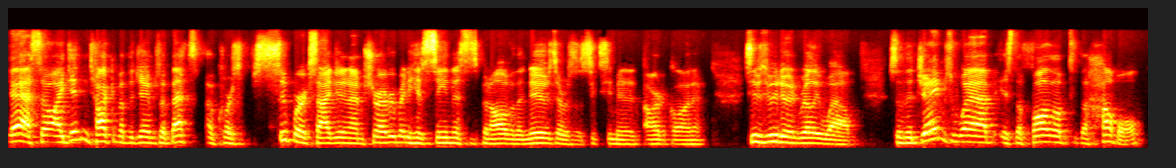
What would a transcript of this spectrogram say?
Yeah, so I didn't talk about the James Webb. That's, of course, super exciting. And I'm sure everybody has seen this. It's been all over the news. There was a 60 minute article on it. Seems to be doing really well. So the James Webb is the follow up to the Hubble.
